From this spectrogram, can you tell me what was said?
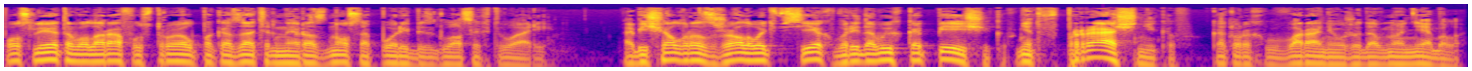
После этого Лараф устроил показательный разнос опоре безгласых тварей. Обещал разжаловать всех в рядовых копейщиков, нет, в прачников, которых в Варане уже давно не было.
